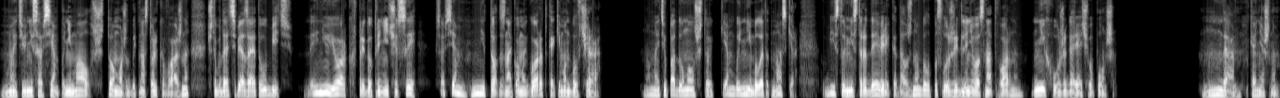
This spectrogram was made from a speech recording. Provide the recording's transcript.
Мэтью не совсем понимал, что может быть настолько важно, чтобы дать себя за это убить. Да и Нью-Йорк в предутренние часы совсем не тот знакомый город, каким он был вчера. Но Мэтью подумал, что кем бы ни был этот маскер, убийство мистера Деверика должно было послужить для него снотворным, не хуже горячего пунша. «Да, конечно»,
